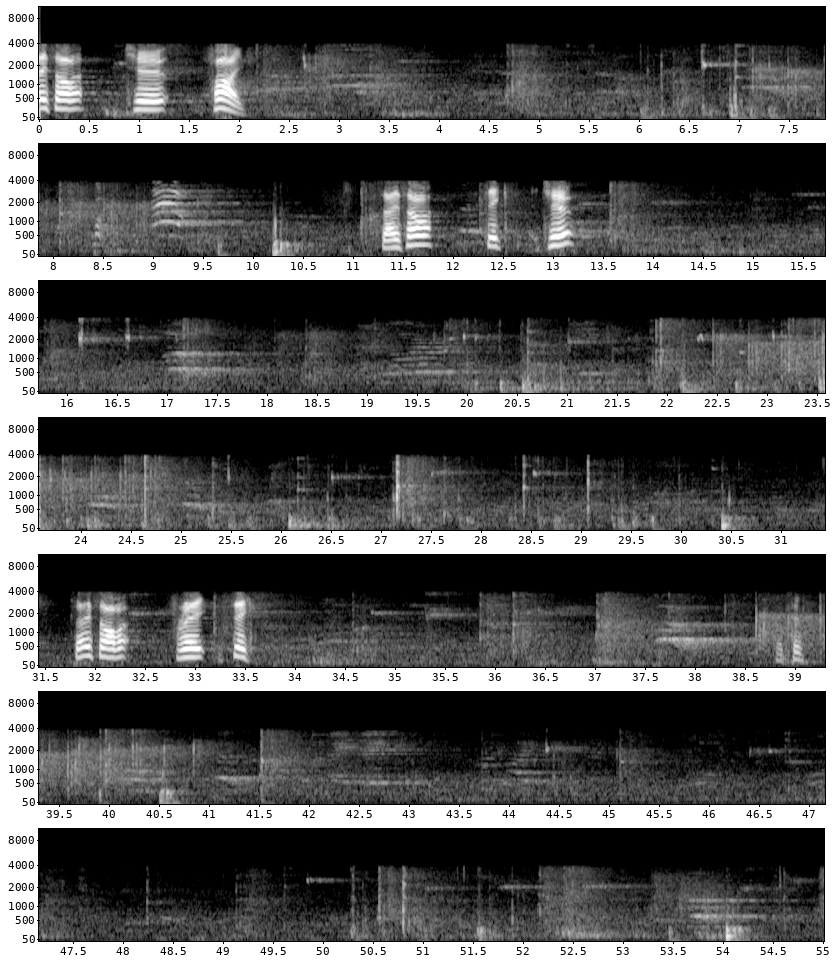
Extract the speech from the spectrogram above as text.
Size over. Two, five. Size over. Six, two. Size over. Three, six. It.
